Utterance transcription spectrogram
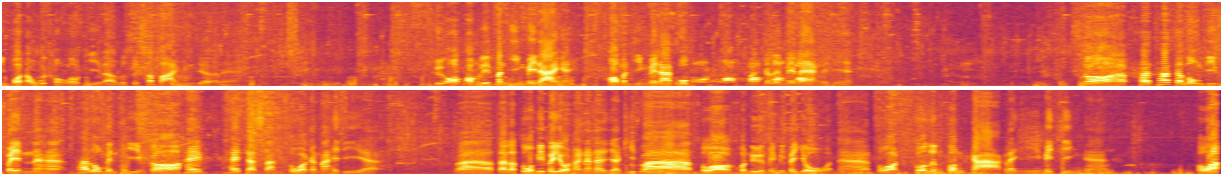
มีปลดอาวุธของโลกิแล้วรู้สึกสบายขึ้นเยอะเลยนะคือออกออกลิสมันยิงไม่ได้ไง พอมันยิงไม่ได้ปุ๊บโอ้พร้อมันก็เลยไม่แรงเลยทีเนี้ยก็ครับถ้าถ้าจะลงดีเฟนต์นะฮะ ถ้าลงเป็นทีมก็ให้ให้จัดสรรตัวกันมาให้ดีฮะว่าแต่ละตัวมีประโยชน์ทั้งนั้นนะอย่าคิดว่าตัวคนอื่นไม่มีประโยชน์นะ ตัวตัวเริ่มต้นกากอะไรอย่างนี้ไม่จริงนะ เพราะว่า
